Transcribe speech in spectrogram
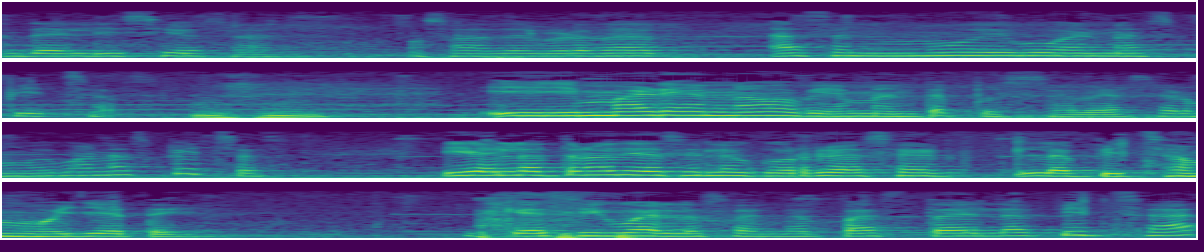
deliciosas. O sea, de verdad, hacen muy buenas pizzas. Y Mariano, obviamente, pues sabe hacer muy buenas pizzas. Y el otro día se le ocurrió hacer la pizza Mollete, que es igual, o sea, la pasta de la pizza,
